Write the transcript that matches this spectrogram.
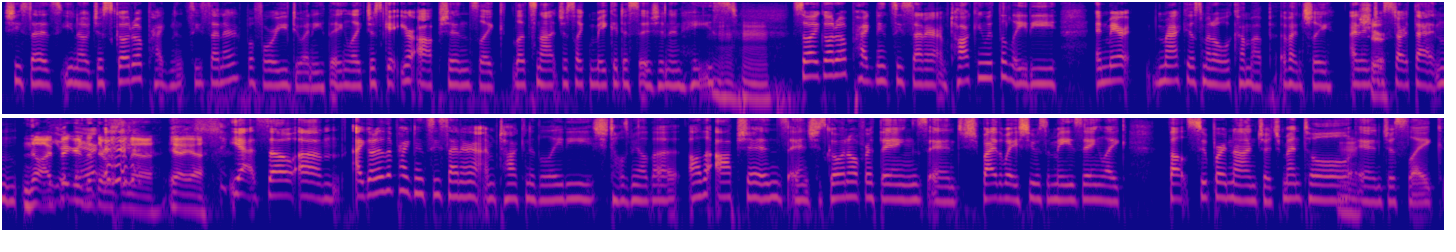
She says, you know, just go to a pregnancy center before you do anything. Like, just get your options. Like, let's not just like make a decision in haste. Mm-hmm. So I go to a pregnancy center. I'm talking with the lady, and Miraculous Medal will come up eventually. I didn't sure. just start that. And no, I figured there. that there was gonna, yeah, yeah, yeah. So um, I go to the pregnancy center. I'm talking to the lady. She tells me all the all the options, and she's going over things. And she, by the way, she was amazing. Like felt super non-judgmental mm. and just like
